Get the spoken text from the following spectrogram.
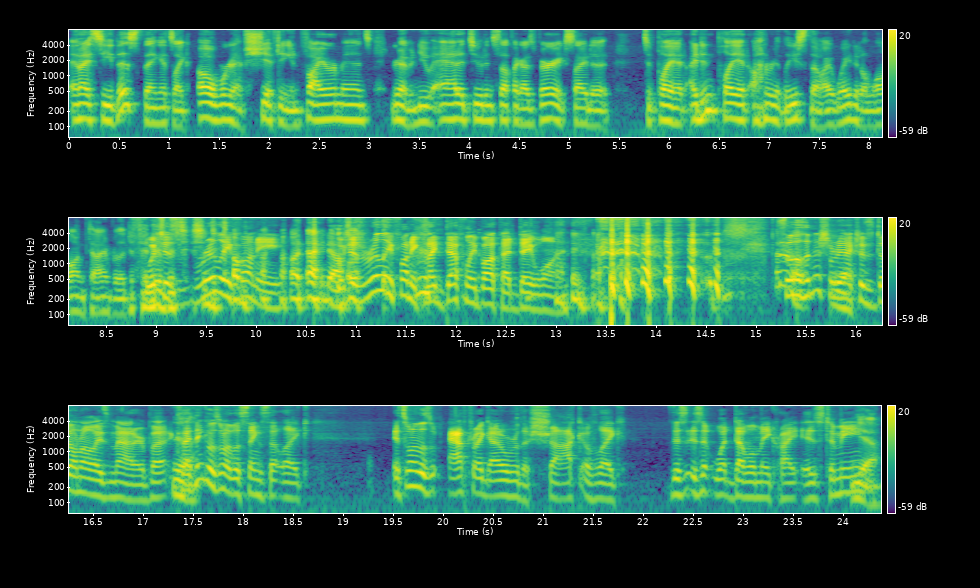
And I see this thing, it's like, oh, we're gonna have shifting environments. You're gonna have a new attitude and stuff. Like I was very excited to play it. I didn't play it on release though. I waited a long time for the definitive which is really funny. Out. I know, which is really funny because I definitely bought that day one. so those initial yeah. reactions don't always matter, but yeah. I think it was one of those things that like, it's one of those after I got over the shock of like, this isn't what Devil May Cry is to me. Yeah.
